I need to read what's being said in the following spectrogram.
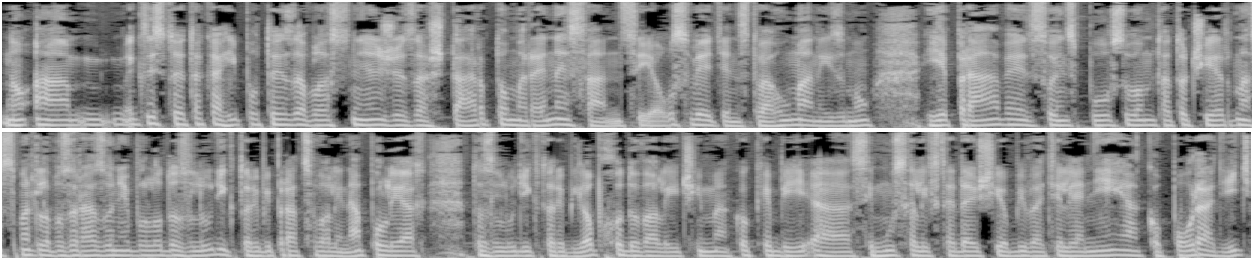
No a existuje taká hypotéza vlastne, že za štartom renesancie, osvietenstva, humanizmu je práve svojím spôsobom táto čierna smrť, lebo zrazu nebolo dosť ľudí, ktorí by pracovali na poliach, dosť ľudí, ktorí by obchodovali, čím ako keby uh, si museli vtedajší obyvateľia nejako poradiť,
